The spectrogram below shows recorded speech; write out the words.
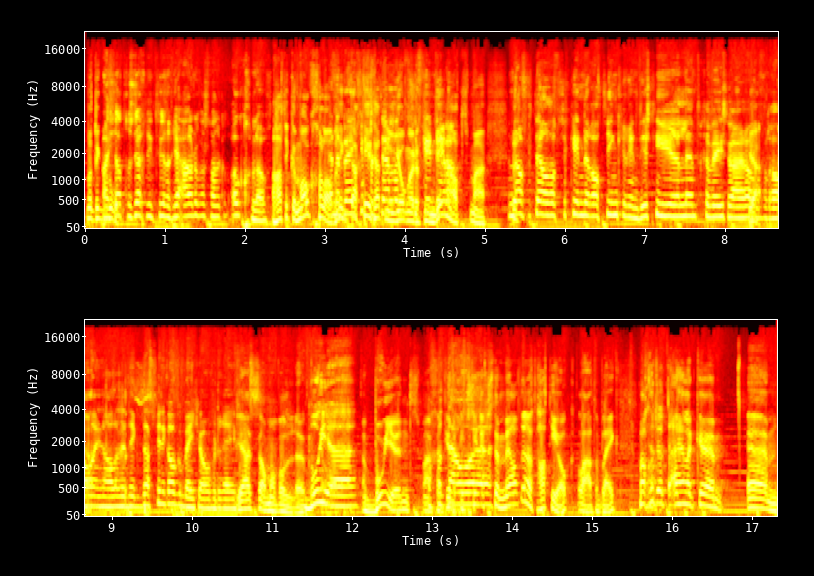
Want ik Als je had gezegd dat hij 20 jaar ouder was, had ik het ook geloofd. had ik hem ook geloofd. En ik dacht eerst dat hij een jongere vriendin had. Maar En dan vertelde dat zijn kinderen al tien keer in Disneyland geweest waren. Ja, overal ja. in alles. En ik, dat vind ik ook een beetje overdreven. ja, het is allemaal wel leuk. Boeien. En boeiend. Maar gaat nou, iets zinnigs te melden? En dat had hij ook, later bleek. Maar goed, uiteindelijk... eh, ehm,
